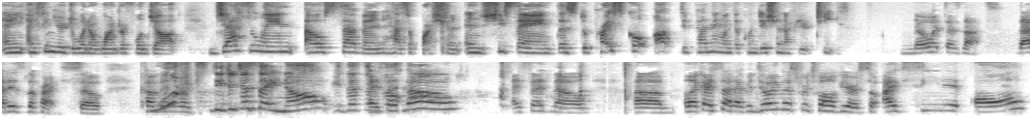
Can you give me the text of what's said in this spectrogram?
And I think you're doing a wonderful job. Jocelyn 07 has a question, and she's saying, Does the price go up depending on the condition of your teeth? No, it does not. That is the price. So come what? in with. Did you just say no? It doesn't I said no. I said no. Um, like I said, I've been doing this for 12 years, so I've seen it all.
